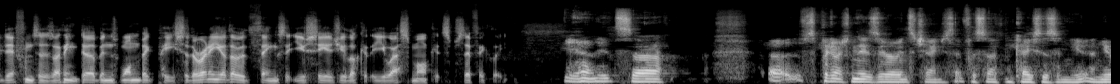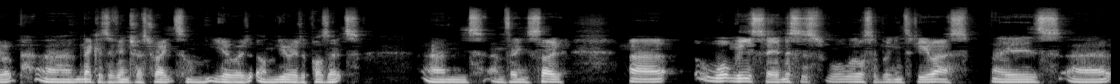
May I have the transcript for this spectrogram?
differences? I think Durbin's one big piece. Are there any other things that you see as you look at the US market specifically? Yeah, it's uh, uh, it's pretty much near zero interchange, except for certain cases in, in Europe. Uh, negative interest rates on euro on euro deposits and and things. So uh, what we see, and this is what we're also bringing to the US, is uh,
